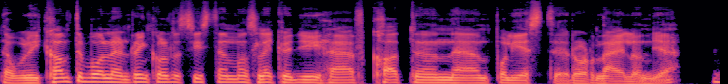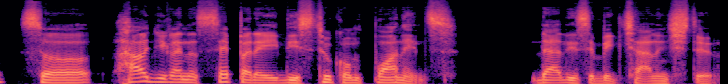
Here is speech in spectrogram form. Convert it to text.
that will be comfortable and wrinkle resistant. Most likely you have cotton and polyester or nylon, yeah. So how are you going to separate these two components? That is a big challenge too.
